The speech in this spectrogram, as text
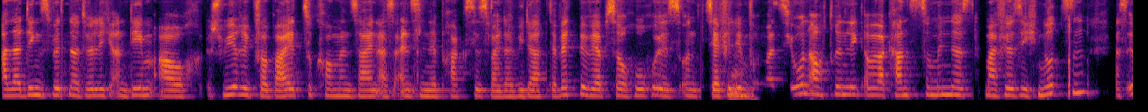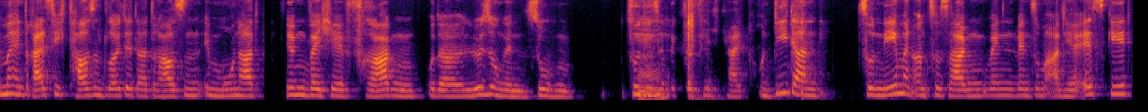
Allerdings wird natürlich an dem auch schwierig vorbeizukommen sein als einzelne Praxis, weil da wieder der Wettbewerb so hoch ist und sehr viel mhm. Information auch drin liegt. Aber man kann es zumindest mal für sich nutzen, dass immerhin 30.000 Leute da draußen im Monat irgendwelche Fragen oder Lösungen suchen zu mhm. dieser Begrifflichkeit und die dann zu nehmen und zu sagen, wenn es um ADHS geht,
